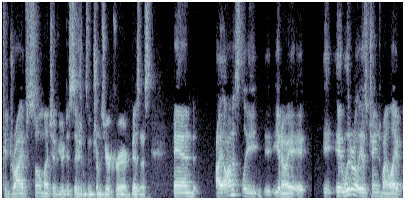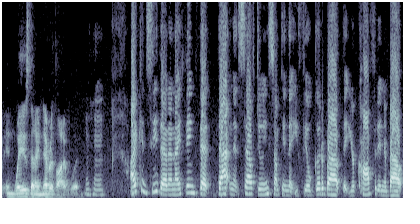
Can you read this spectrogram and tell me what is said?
could drive so much of your decisions in terms of your career and business. And I honestly, you know, it, it, it, literally has changed my life in ways that I never thought it would. Mm-hmm. I can see that, and I think that that in itself, doing something that you feel good about, that you're confident about,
